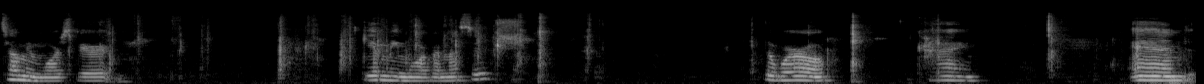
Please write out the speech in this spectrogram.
Tell me more, Spirit. Give me more of a message. The world. Okay. And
